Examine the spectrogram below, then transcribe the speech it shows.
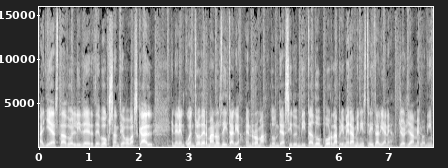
Allí ha estado el líder de Vox, Santiago Bascal, en el encuentro de hermanos de Italia, en Roma, donde ha sido invitado por la primera ministra italiana, Giorgia Meloni.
